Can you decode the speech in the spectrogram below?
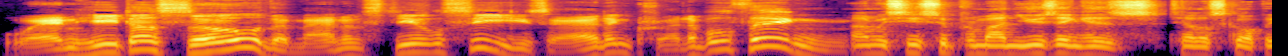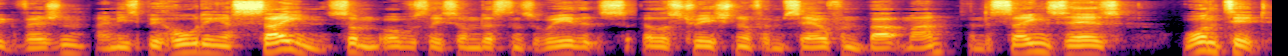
When he does so, the Man of Steel sees an incredible thing. and we see Superman using his telescopic vision, and he's beholding a sign, some obviously some distance away, that's illustration of himself and Batman. And the sign says, "Wanted,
